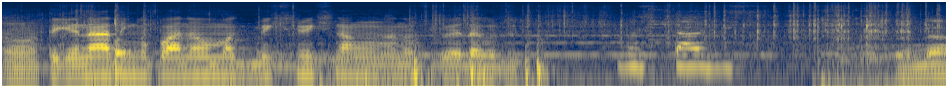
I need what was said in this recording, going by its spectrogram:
Oh, tingnan natin kung paano mag-mix-mix ng ano si Kuya Dagol. Basta. Ayan na.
